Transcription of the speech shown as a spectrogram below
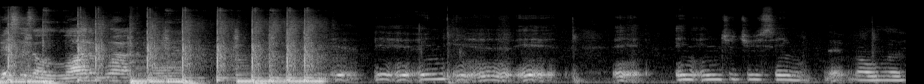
This is a lot of work, man. In, in, in, introducing the roller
